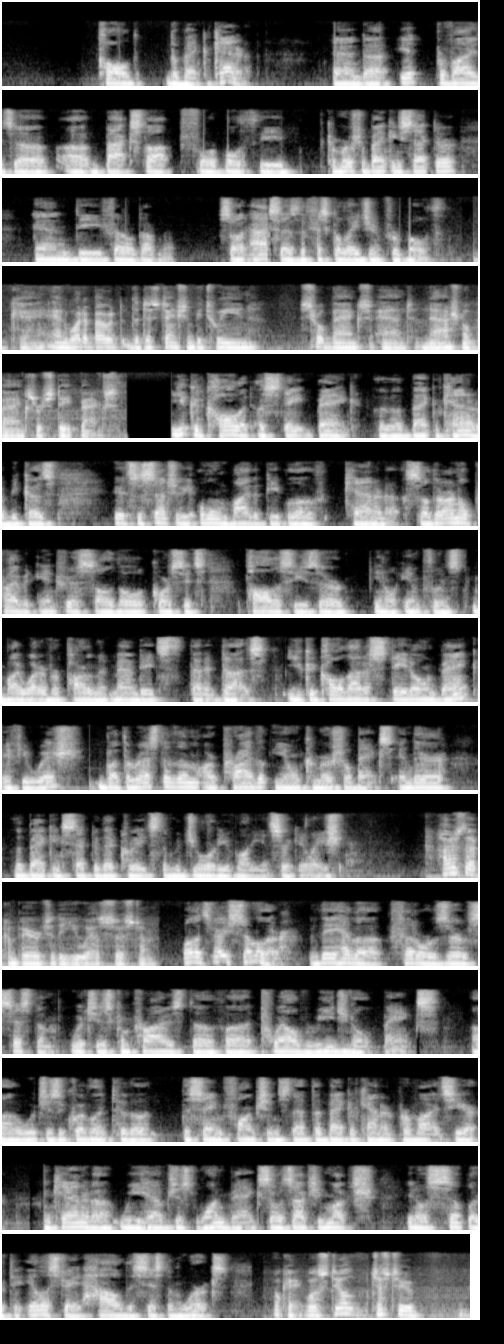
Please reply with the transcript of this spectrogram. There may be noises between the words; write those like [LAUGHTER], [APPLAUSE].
called the Bank of Canada and uh, it provides a, a, backstop for both the commercial banking sector and the federal government. So it acts as the fiscal agent for both. Okay, and what about the distinction between central banks and national banks or state banks? You could call it a state bank, the Bank of Canada, because it's essentially owned by the people of Canada. So there are no private interests, although, of course, its policies are you know, influenced by whatever Parliament mandates that it does. You could call that a state-owned bank if you wish, but the rest of them are privately owned commercial banks, and they're the banking sector that creates the majority of money in circulation. How does that compare to the U.S. system? Well, it's very similar. They have a Federal Reserve system, which is comprised of uh, 12 regional banks, uh, which is equivalent to the, the same functions that the Bank of Canada provides here. In Canada, we have just one bank, so it's actually much, you know, simpler to illustrate how the system works. Okay, well, still, just to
